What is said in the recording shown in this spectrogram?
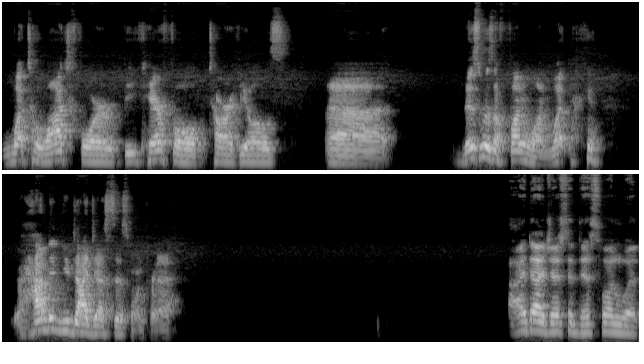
what to watch for. Be careful, Tar Heels. Uh, this was a fun one. What? How did you digest this one, Pranay? I digested this one with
